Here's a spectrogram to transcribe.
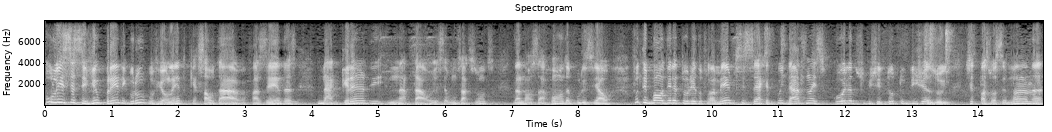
Polícia Civil prende grupo violento que assaltava fazendas na Grande Natal. Esse é um dos assuntos da nossa ronda policial. Futebol, diretoria do Flamengo se cerca de cuidados na escolha do substituto de Jesus. A gente passou a semana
